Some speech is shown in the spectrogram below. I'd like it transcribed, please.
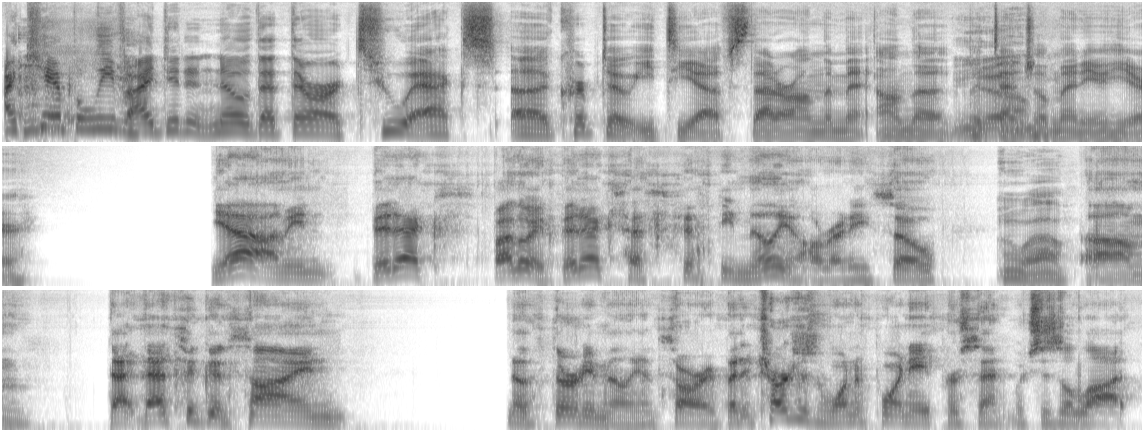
I can't believe I didn't know that there are two X uh, crypto ETFs that are on the on the potential menu here. yeah, I mean, BitX, by the way, BitX has 50 million already. So Oh wow. um, that that's a good sign. No, 30 million, sorry. But it charges 1.8%, which is a lot.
